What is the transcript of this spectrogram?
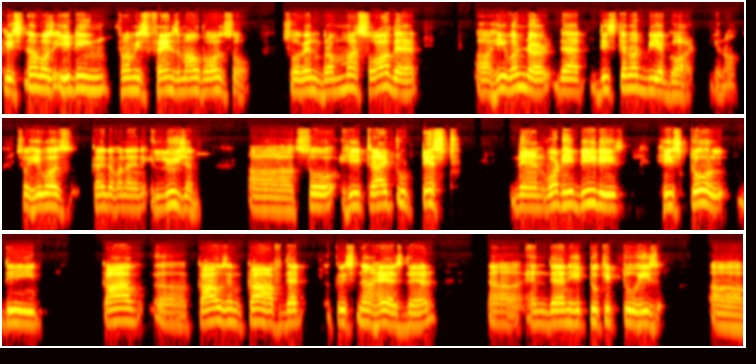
Krishna was eating from his friend's mouth also. So when Brahma saw that, uh, he wondered that this cannot be a god, you know. So he was kind of an, an illusion. Uh, so he tried to test. Then what he did is he stole the calf, uh, cows and calf that Krishna has there, uh, and then he took it to his uh,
